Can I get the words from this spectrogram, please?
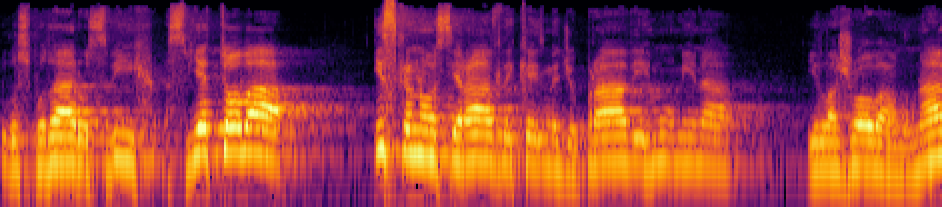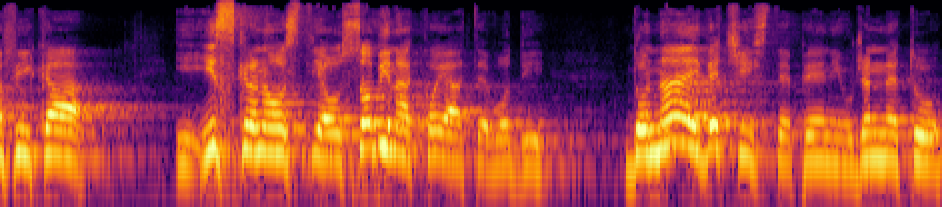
gospodaru svih svjetova. Iskrenost je razlika između pravih mumina i lažova munafika i iskrenost je osobina koja te vodi do najvećih stepeni u džennetu,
